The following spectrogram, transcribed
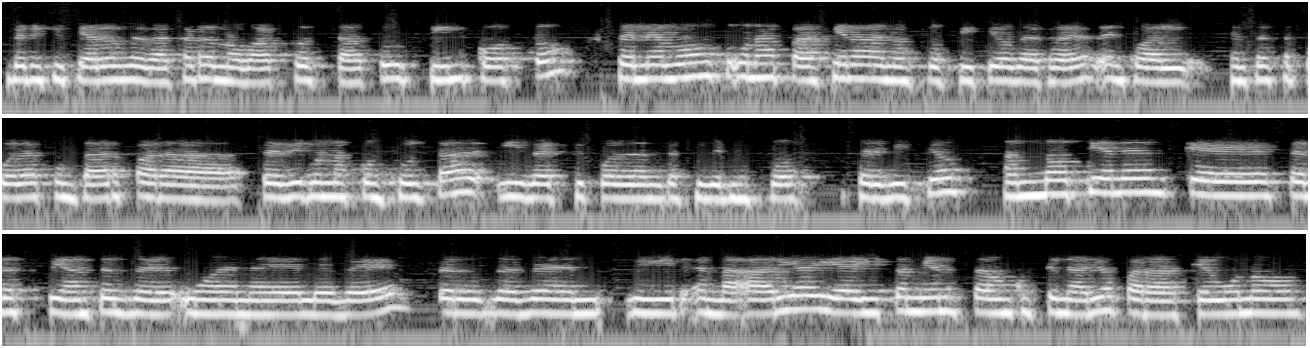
beneficiarios de DACA a renovar su estatus sin costo. Tenemos una página en nuestro sitio de red en cual gente se puede apuntar para pedir una consulta y ver si pueden recibir nuestros servicios. No tienen que ser estudiantes de UNLB, pero deben ir en la área y ahí también está un cuestionario para que uno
